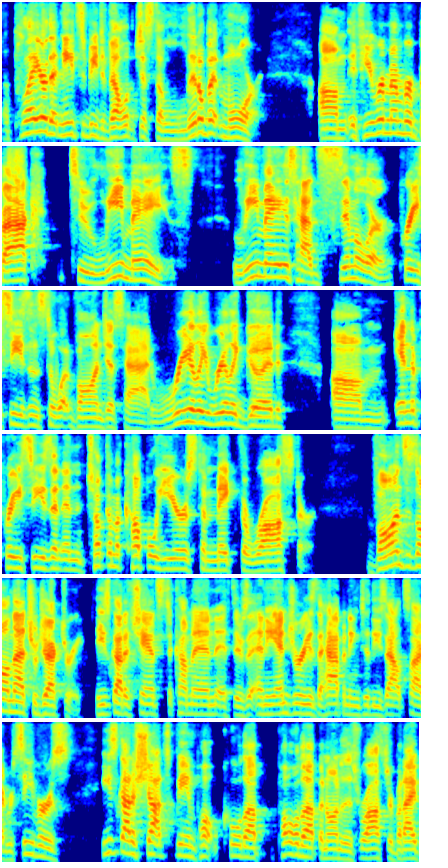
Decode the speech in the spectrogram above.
a player that needs to be developed just a little bit more. Um, if you remember back to Lee Mays, Lee Mays had similar preseasons to what Vaughn just had. Really, really good um, in the preseason, and it took him a couple years to make the roster. Vaughn's is on that trajectory. He's got a chance to come in if there's any injuries that happening to these outside receivers. He's got a shot to being pulled up, pulled up, and onto this roster. But I,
